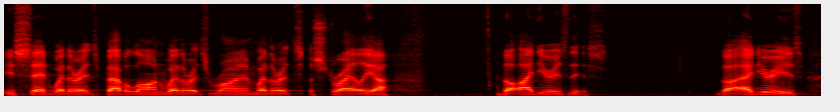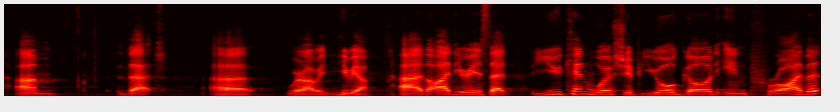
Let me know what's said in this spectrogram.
is said whether it's Babylon, whether it's Rome, whether it's Australia, the idea is this. The idea is um, that, uh, where are we? Here we are. Uh, the idea is that you can worship your God in private,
